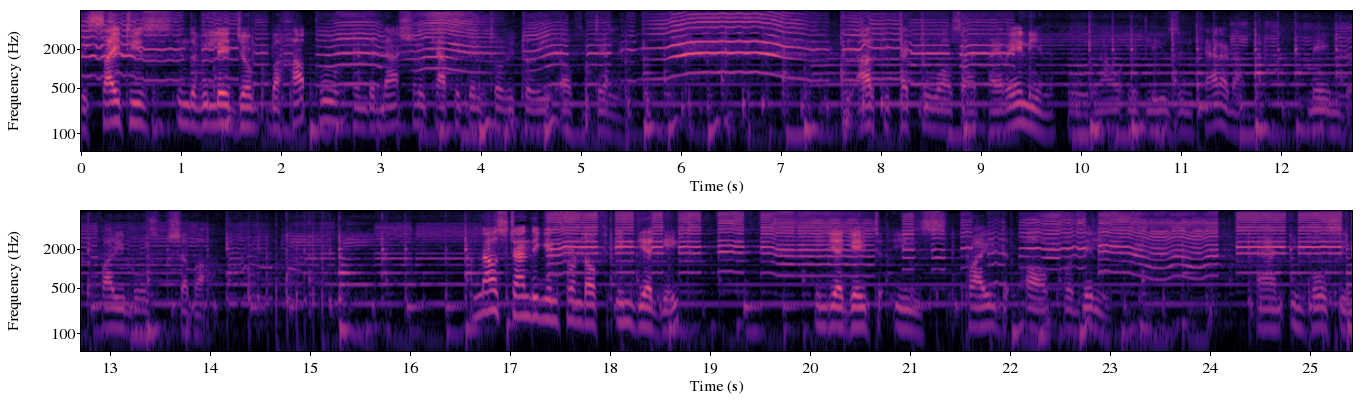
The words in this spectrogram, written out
The site is in the village of Bahapur in the National Capital Territory of Delhi. The architect was an Iranian who now lives in Canada named Fariborz Sahba. Now standing in front of India Gate. India Gate is pride of Delhi, an imposing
